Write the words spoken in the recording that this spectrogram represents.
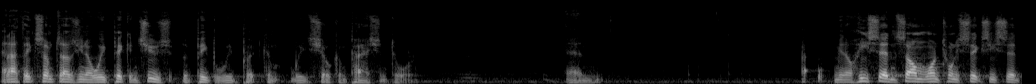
and I think sometimes, you know, we pick and choose the people we put we show compassion toward. And uh, you know, he said in Psalm 126, he said,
